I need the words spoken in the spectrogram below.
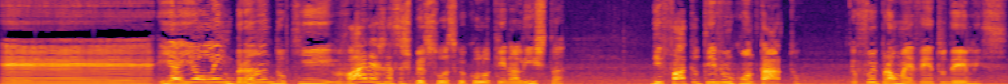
é, e aí eu lembrando que várias dessas pessoas que eu coloquei na lista de fato eu tive um contato. Eu fui para um evento deles.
